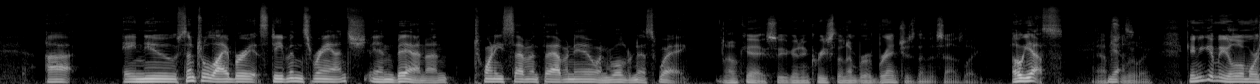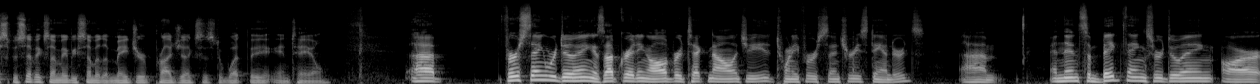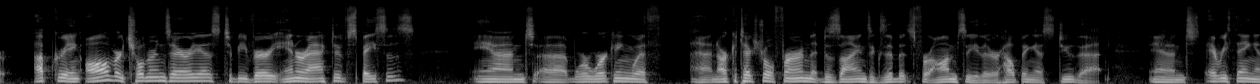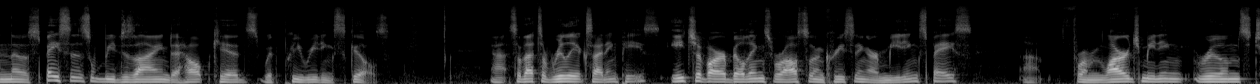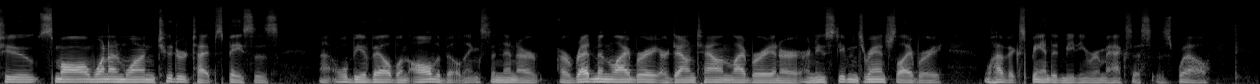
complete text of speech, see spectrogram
uh, a new central library at Stevens Ranch in Bend on 27th Avenue and Wilderness Way. Okay, so you're going to increase the number of branches. Then it sounds like. Oh yes, Absolutely. Can you give me a little more specifics on maybe some of the major projects as to what they entail? first thing we're doing is upgrading all of our technology to 21st century standards. Um, and then some big things we're doing are upgrading all of our children's areas to be very interactive spaces. And uh, we're working with an architectural firm that designs exhibits for OMSI that are helping us do that. And everything in those spaces will be designed to help kids with pre reading skills. Uh, so that's a really exciting piece. Each of our buildings, we're also increasing our meeting space uh, from large meeting rooms to small one on one tutor type spaces. Uh, will be available in all the buildings. And then our, our Redmond Library, our downtown library, and our, our new Stevens Ranch Library will have expanded meeting room access as well,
